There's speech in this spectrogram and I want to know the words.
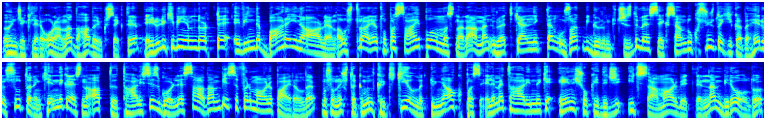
öncekilere oranla daha da yüksekti. Eylül 2024'te evinde Bahreyn'i ağırlayan Avustralya topa sahip olmasına rağmen üretkenlikten uzak bir görüntü çizdi ve 89. dakikada Harry Sutar'ın kendi kalesine attığı talihsiz golle sahadan 1-0 mağlup ayrıldı. Bu sonuç takımın 42 yıllık Dünya Kupası eleme tarihindeki en şok edici iç saha mağlubiyetlerinden biri oldu.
